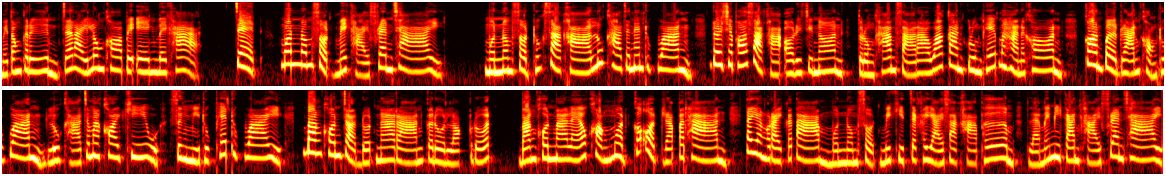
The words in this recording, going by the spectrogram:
ไม่ต้องกลืน จะไหลลงคอไปเองเลยค่ะ 7. มนนมสดไม่ขายแฟรนไชส์มนนมสดทุกสาขาลูกค้าจะแน่นทุกวัน โดยเฉพาะสาขาออริจินอลตรงข้ามสาราว่าการกรุงเทพมหานคร ก่อนเปิดร้านของทุกวัน ลูกค้าจะมาคอยคิว ซึ่งมีทุกเพศทุกวัย บางคนจอดรถหน้าร้านก็โดนล็อกรถ บางคนมาแล้วของหมดก็อดรับประทาน แต่อย่างไรก็ตาม มนนมสดไม่คิดจะขยายสาขาเพิ่ม และไม่มีการขายแฟรนไชส์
